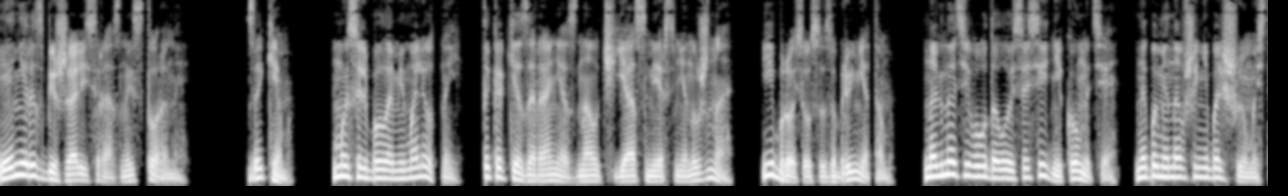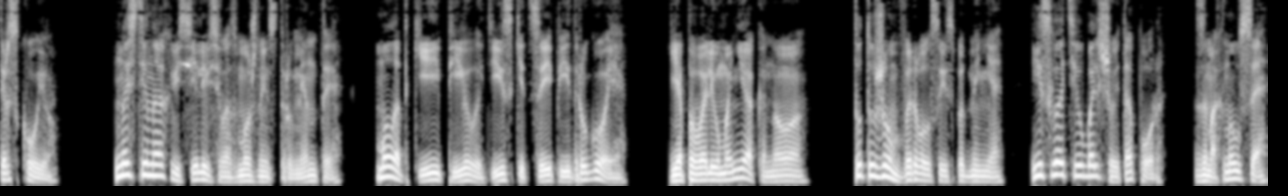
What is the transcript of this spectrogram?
и они разбежались в разные стороны. За кем? Мысль была мимолетной, так как я заранее знал, чья смерть мне нужна, и бросился за брюнетом. Нагнать его удалось в соседней комнате, напоминавшей небольшую мастерскую. На стенах висели всевозможные инструменты, молотки, пилы, диски, цепи и другое. Я повалил маньяка, но... Тут ужом вырвался из-под меня и схватил большой топор, замахнулся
